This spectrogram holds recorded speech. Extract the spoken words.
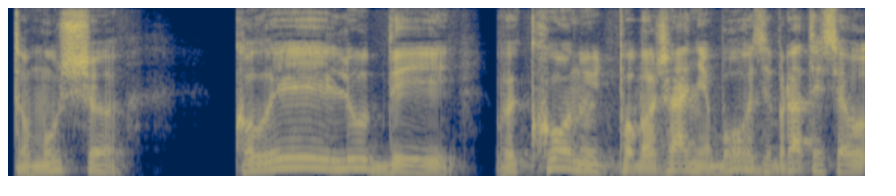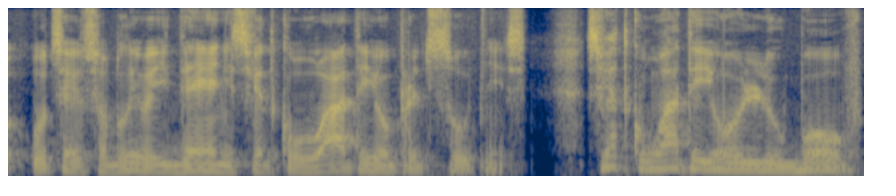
тому що коли люди виконують побажання Бога зібратися у цей особливий день і святкувати його присутність, святкувати його любов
